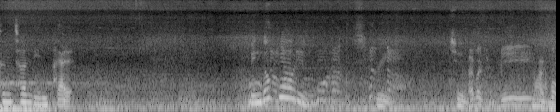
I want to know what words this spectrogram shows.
승천 인팔 맹독 회오리 3, 2, 밟을 준비. 밟고.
